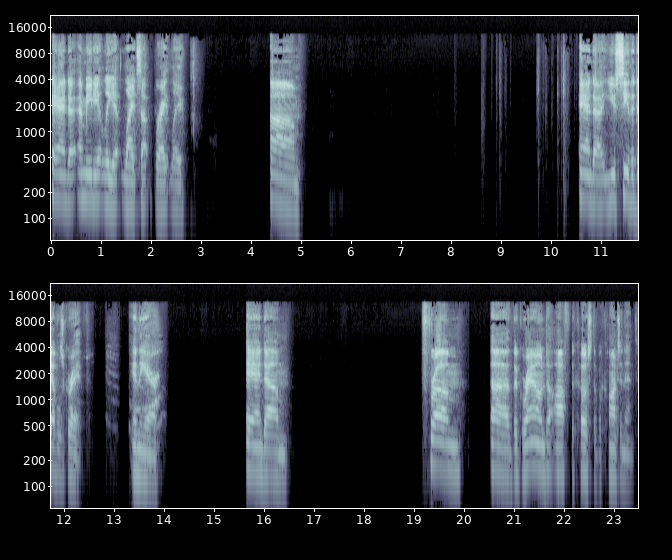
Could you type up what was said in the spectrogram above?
and uh, immediately it lights up brightly. Um, and uh, you see the devil's grave in the air, and um, from uh, the ground off the coast of a continent,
